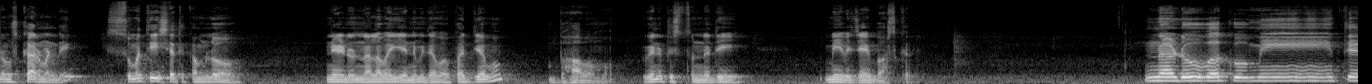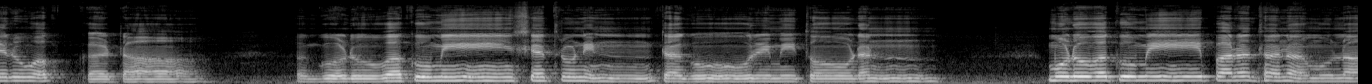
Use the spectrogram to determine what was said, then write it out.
నమస్కారం అండి సుమతి శతకంలో నేడు నలభై ఎనిమిదవ పద్యము భావము. వినిపిస్తున్నది మీ విజయ్ భాస్కర్. నడువకు మీ తెరువొక్కట గొడువకు మీ శత్రునింట గూరిమి తోడన్ ముడువకు మీ పరధనములా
